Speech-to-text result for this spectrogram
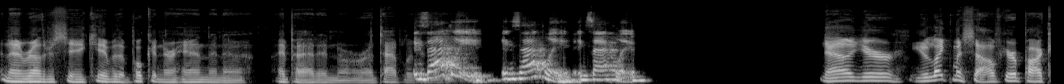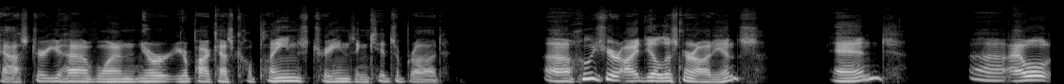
And I'd rather see a kid with a book in their hand than a iPad and or a tablet. Exactly. Exactly. Exactly. Now you're you're like myself, you're a podcaster. You have one your your podcast called Planes, Trains, and Kids Abroad. Uh, who's your ideal listener audience? And uh, I will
